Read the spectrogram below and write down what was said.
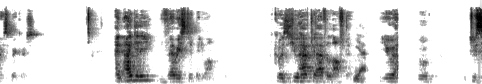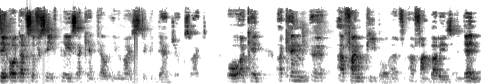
icebreakers. And ideally, very stupid one. Because you have to have a laughter. Yeah. You have to, to say, oh, that's a safe place. I can tell even my stupid dad jokes, right? Or I can, I can, uh, have fun people, have fun buddies. And then,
